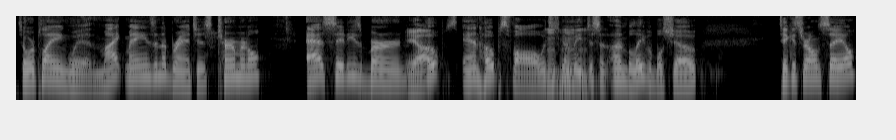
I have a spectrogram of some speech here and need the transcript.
So we're playing with Mike Mains and the Branches, Terminal, As Cities Burn, Yep. Hopes and Hopes Fall, which is going to be just an unbelievable show. Tickets are on sale.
